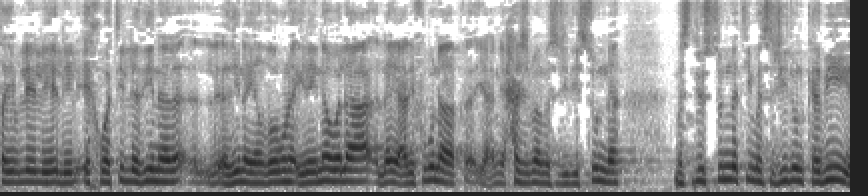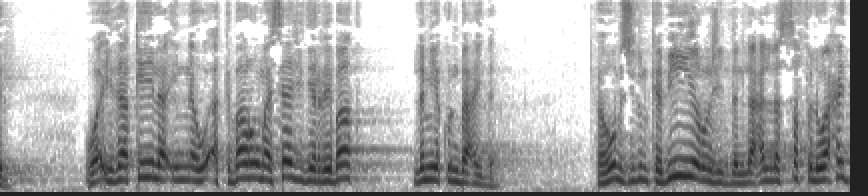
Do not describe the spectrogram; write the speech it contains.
طيب للإخوة الذين الذين ينظرون إلينا ولا لا يعرفون يعني حجم مسجد السنة. مسجد السنة مسجد كبير. وإذا قيل إنه أكبر مساجد الرباط لم يكن بعيدا. فهو مسجد كبير جدا. لعل الصف الواحد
